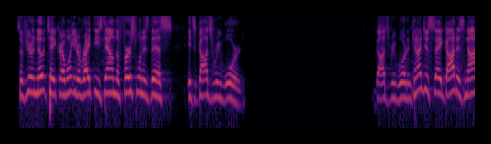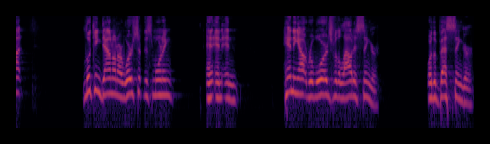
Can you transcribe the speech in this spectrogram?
So if you're a note taker, I want you to write these down. The first one is this it's God's reward. God's reward. And can I just say, God is not looking down on our worship this morning and, and, and handing out rewards for the loudest singer or the best singer.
